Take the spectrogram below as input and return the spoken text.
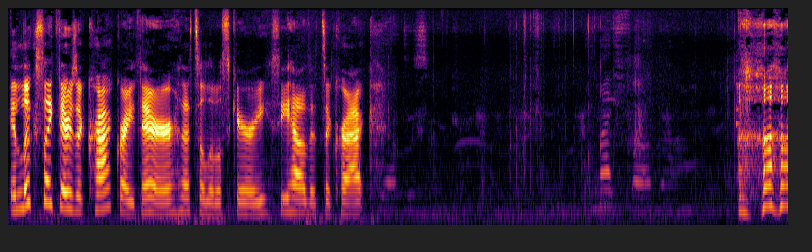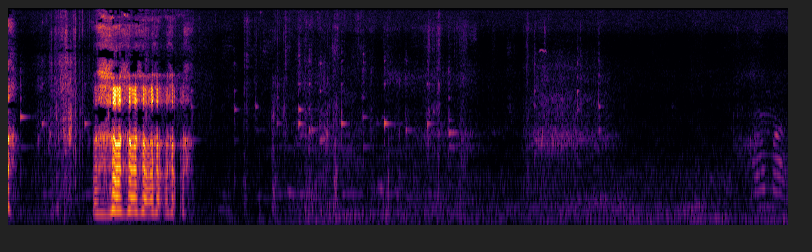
it looks like there's a crack right there. That's a little scary. See how that's a crack? Yeah, this. I might fall down. Mama.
